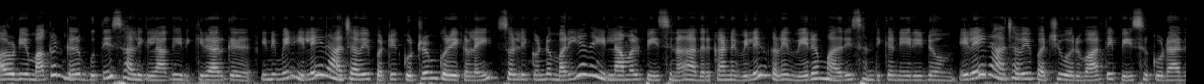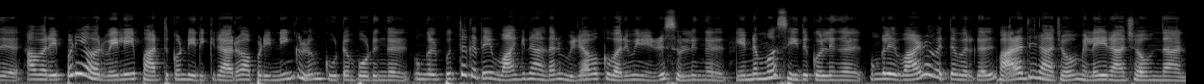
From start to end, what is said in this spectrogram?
அவருடைய மகன்கள் புத்திசாலிகளாக இருக்கிறார்கள். இனிமேல் இளையராஜாவை பற்றி குற்றம் குறைகளை சொல்லிக்கொண்டு மரியாதை இல்லாமல் பேசினால் அதற்கான விளைவுகளை வேற மாதிரி சந்திக்க நேரிடும். இளையராஜாவை பற்றி ஒரு வார்த்தை பேசக்கூடாது. அவர் எப்படி அவர் வேலையை பார்த்து கொண்டு இருக்கிறாரோ அப்படி நீங்களும் கூட்டம் போடுங்கள். உங்கள் புத்தகத்தை வாங்கினால்தான் விழாவுக்கு வருவேன் என்று சொல்லுங்கள். என்னமோ செய்து கொள்ளுங்கள். உங்களை வாழ வைத்தவர்கள் பாரதி ராஜாவும் இளையராஜாவும் தான்.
